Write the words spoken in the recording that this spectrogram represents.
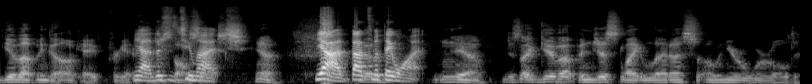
give up and go. Okay, forget it. yeah this is too sucks." much Yeah, yeah that's Um, what they want yeah. Just like give up and just like let us own your world,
